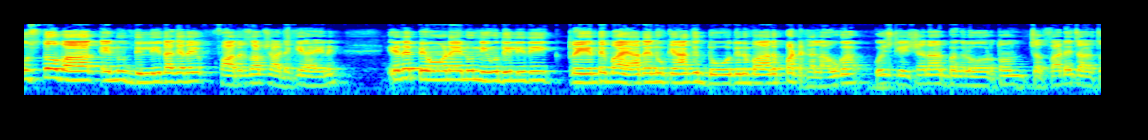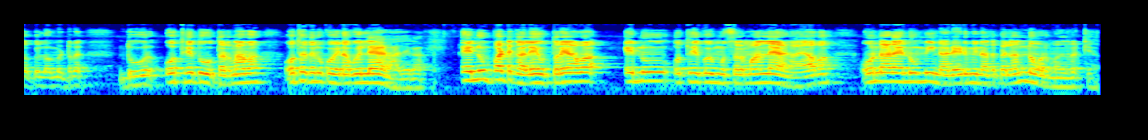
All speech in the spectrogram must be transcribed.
ਉਸ ਤੋਂ ਬਾਅਦ ਇਹਨੂੰ ਦਿੱਲੀ ਦਾ ਕਹਿੰਦੇ ਫਾਦਰ ਸਾਹਿਬ ਛੱਡ ਕੇ ਆਏ ਨੇ। ਇਹਦੇ ਪਿਓ ਨੇ ਇਹਨੂੰ ਨਿਊ ਦਿੱਲੀ ਦੀ ਟ੍ਰੇਨ ਤੇ ਭਾਇਆ ਤੇ ਇਹਨੂੰ ਕਿਹਾ ਕਿ 2 ਦਿਨ ਬਾਅਦ ਭਟਕਲ ਆਊਗਾ ਕੋਈ ਸਟੇਸ਼ਨ ਆ ਬੰਗਲੌਰ ਤੋਂ 450 ਕਿਲੋਮੀਟਰ ਦੂਰ। ਉੱਥੇ ਤੂੰ ਉਤਰਨਾ ਵਾ ਉੱਥੇ ਤੈਨੂੰ ਕੋਈ ਨਾ ਕੋਈ ਲੈਣ ਆ ਜਾਏਗਾ। ਇਹਨੂੰ ਭਟਕਲੇ ਉਤਰਿਆ ਵਾ ਇਹਨੂੰ ਉੱਥੇ ਕੋਈ ਮੁਸਲਮਾਨ ਲੈਣ ਆਇਆ ਵਾ। ਉਹਨਾਂ ਨੇ ਇਹਨੂੰ ਮਹੀਨਾ ਡੇਢ ਮਹੀਨਾ ਤੋਂ ਪਹਿਲਾਂ ਨੋਰਮਲ ਰੱਖਿਆ।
